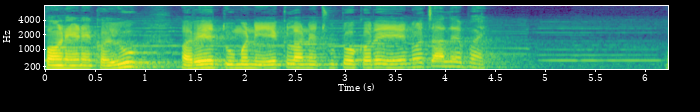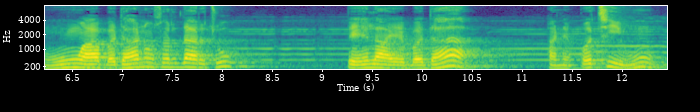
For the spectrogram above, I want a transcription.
પણ એણે કહ્યું, અરે તું મને એકલાને છૂટો કરે એ ન ચાલે ભાઈ. હું આ બધાનો સરદાર છું. પહેલા એ બધા અને પછી હું.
